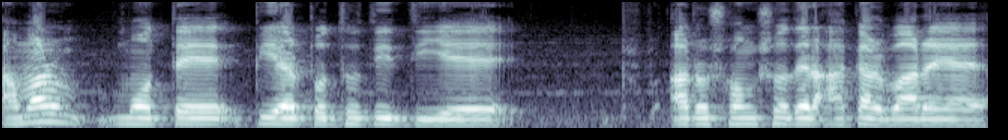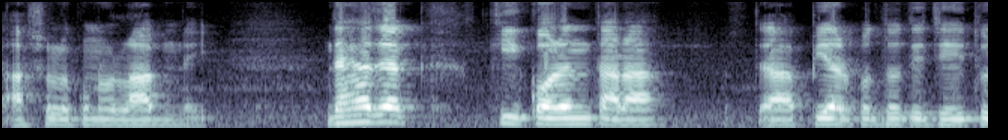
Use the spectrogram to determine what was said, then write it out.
আমার মতে পিআর পদ্ধতি দিয়ে আরও সংসদের আকার বাড়ায় আসলে কোনো লাভ নেই। দেখা যাক কি করেন তারা। পিয়ার পদ্ধতি যেহেতু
